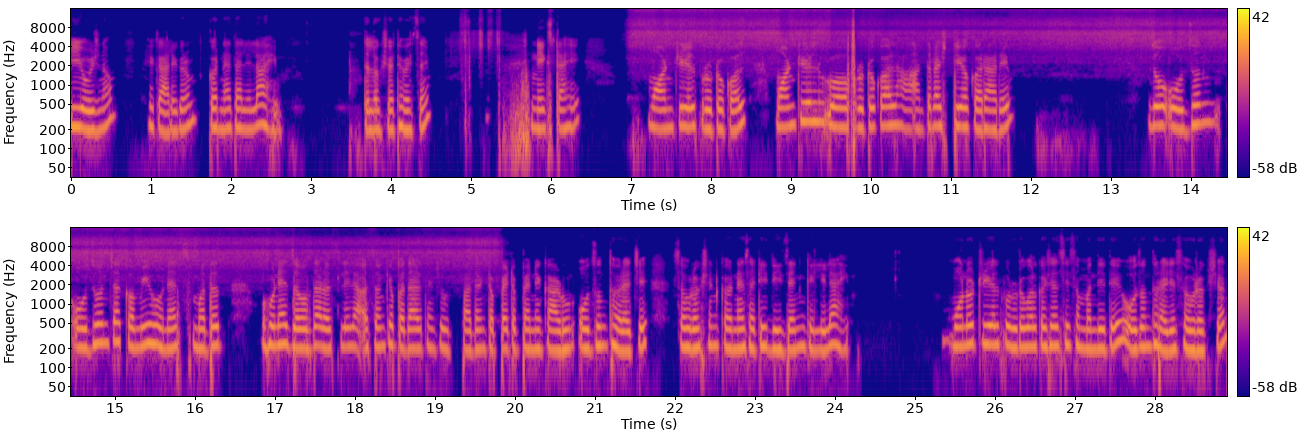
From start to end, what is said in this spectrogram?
ही योजना हे कार्यक्रम करण्यात आलेला आहे. तर लक्षात ठेवायचं आहे नेक्स्ट आहे मॉन्ट्रियल प्रोटोकॉल मॉन्ट्रियल प्रोटोकॉल हा आंतरराष्ट्रीय करार आहे जो ओझोन ओझोनचा कमी होण्यास मदत होण्यास जबाबदार असलेल्या असंख्य पदार्थांचे उत्पादन टप्प्याटप्प्याने काढून ओझोन थराचे संरक्षण करण्यासाठी डिझाईन केलेले आहे. मोनोट्रियल प्रोटोकॉल कशाशी संबंधित आहे? ओझोन थराचे संरक्षण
